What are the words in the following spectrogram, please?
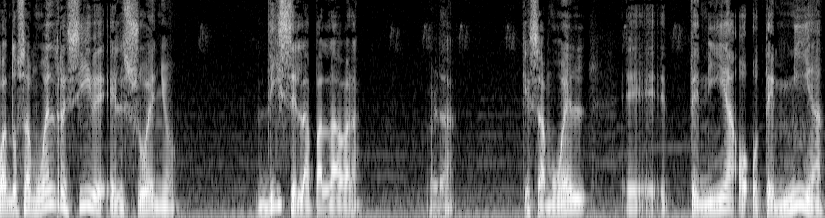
Cuando Samuel recibe el sueño, dice la palabra, ¿verdad? Que Samuel eh, tenía o, temía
